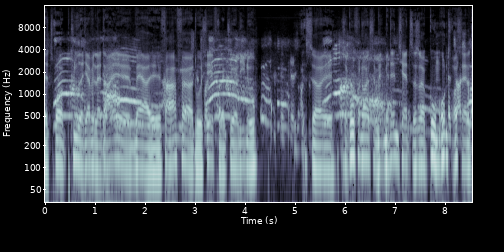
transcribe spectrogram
jeg tror, Knud, at jeg vil lade dig øh, være øh, far, før du er chefredaktør lige nu. Så, øh, så god fornøjelse med, med den chat, og så god morgen trods alt.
